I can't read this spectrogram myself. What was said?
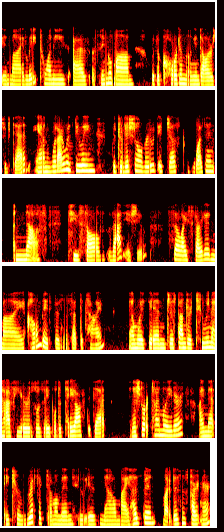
in my late 20s as a single mom with a quarter million dollars of debt and what I was doing the traditional route it just wasn't enough to solve that issue. So I started my home-based business at the time and within just under two and a half years was able to pay off the debt. And a short time later, I met a terrific gentleman who is now my husband, my business partner,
